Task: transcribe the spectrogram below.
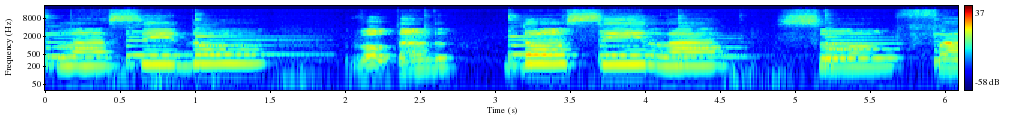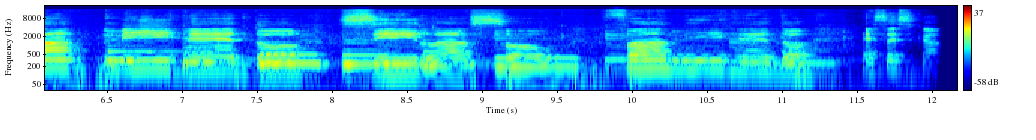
Lá, Si, Dó. Voltando. Dó, Si, Lá, Sol, Fá, Mi, Ré, Dó, Si, Lá, Sol, Fá, Mi, Ré, Dó. Essa escala.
